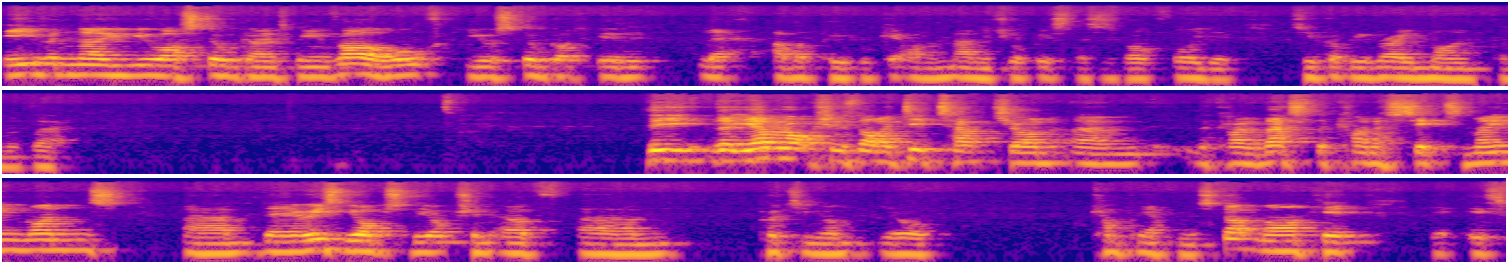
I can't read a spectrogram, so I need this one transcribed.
even though you are still going to be involved, you've still got to be able to let other people get on and manage your business as well for you. So you've got to be very mindful of that. The, the other options that I did touch on, um, the kind of that's the kind of six main ones. Um, there is the option the option of um, putting your, your company up in the stock market. It, it's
